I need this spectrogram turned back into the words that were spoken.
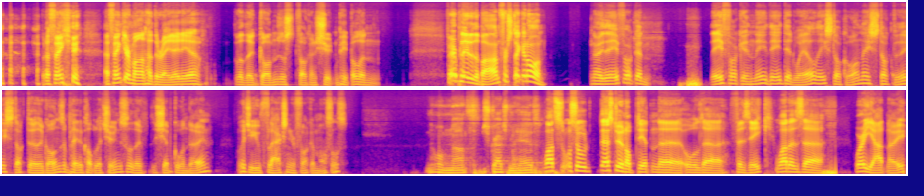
but I think I think your man had the right idea with the gun just fucking shooting people and fair play to the band for sticking on. No, they fucking they fucking they they did well. They stuck on. They stuck to they stuck to their guns and played a couple of tunes for the, the ship going down. Would you flexing your fucking muscles. no, I'm not. Scratch my head. What's so let's do an update on the old uh, physique. What is uh where are you at now?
